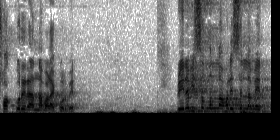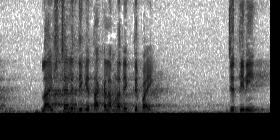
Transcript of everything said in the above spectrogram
শখ করে রান্না বাড়া করবেন প্রিয়নবী সাল্লাহ আলি সাল্লামের লাইফস্টাইলের দিকে তাকালে আমরা দেখতে পাই যে তিনি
